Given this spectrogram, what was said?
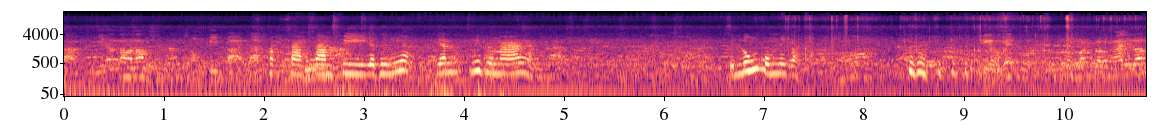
สามปีแล้วเนาะเนาะสองปีปลยแล้วสักสามสามปีจะถึงเนี่ยยันมิถุนาเนี่ย เป็นลุงผมนี่ก่อนนี่เขาไม่มันทำงานอยู่แล้ว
